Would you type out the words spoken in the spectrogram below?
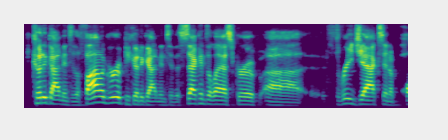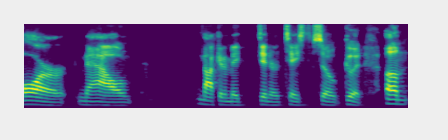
He could have gotten into the final group. He could have gotten into the second to last group. Uh, three jacks and a par now, not going to make dinner taste so good. Um,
